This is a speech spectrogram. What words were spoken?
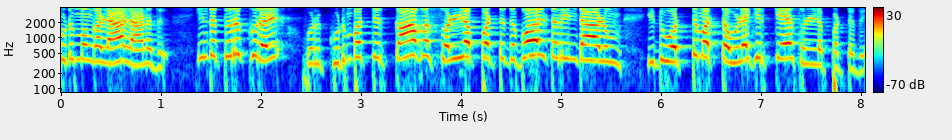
குடும்பங்களால் ஆனது. இந்த திருக்குறள் ஒரு குடும்பத்திற்காக சொல்லப்பட்டது போல் தெரிந்தாலும் இது ஒட்டுமொத்த உலகிற்கே சொல்லப்பட்டது.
